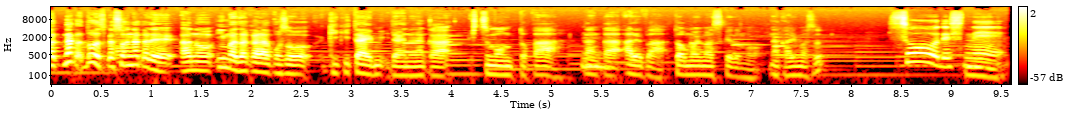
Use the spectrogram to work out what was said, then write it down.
まあ、なんかどうですか？その中であの今だからこそ聞きたいみたいななんか質問とかなんかあればと思いますけども、なんかあります？そうですね、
